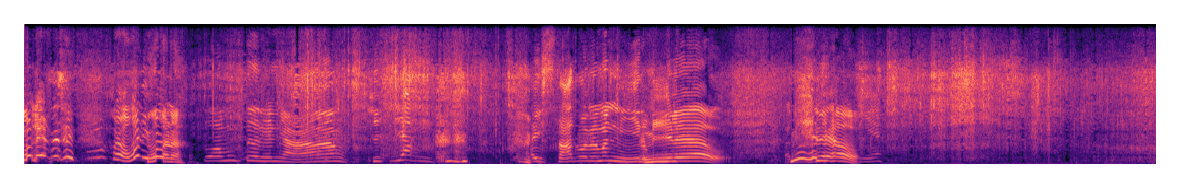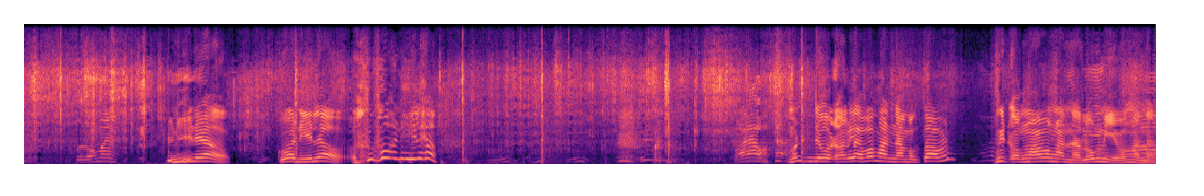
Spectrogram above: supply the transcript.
มาเล่นไปสิมาเอามาดิมาน่ะตัวมึงตื่นเห็นหยังขี้ยังไอ้สัตว์ว่ามันมันหนีหนีแล้วหนีแล้วเปิดออกไหมหนีแล้วกลัวหนีแล้วกลัวหนีแล้วไป แล้วมันโดดออกแล้วว่างันน่ะบอกต่อมันปิดออกมาว่างันน่ะลงหนีว่างันน่ะ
